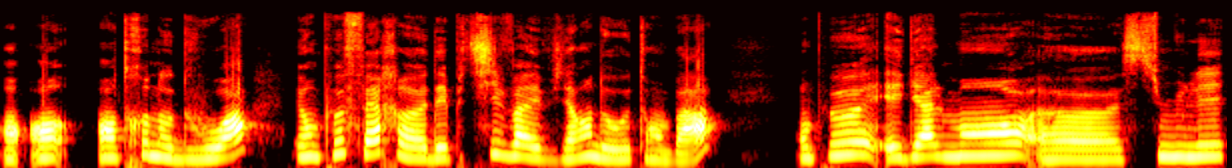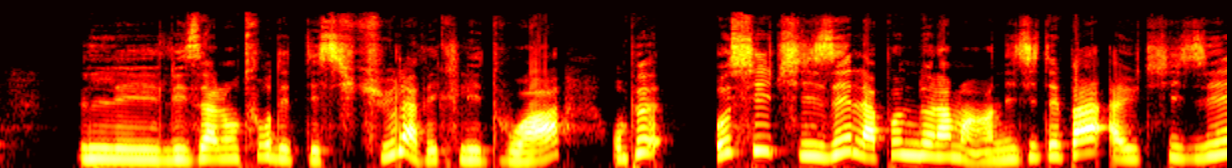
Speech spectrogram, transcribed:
entre nos doigts et on peut faire des petits va-et-vient de haut en bas. On peut également stimuler les, alentours des testicules avec les doigts. On peut aussi utiliser la paume de la main. Hein. N'hésitez pas à utiliser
